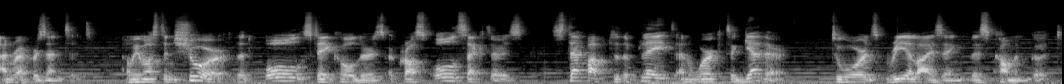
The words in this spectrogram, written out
and represented, and we must ensure that all stakeholders across all sectors step up to the plate and work together towards realizing this common good.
